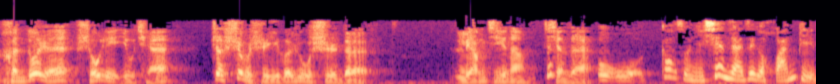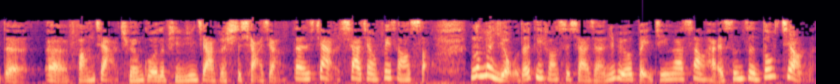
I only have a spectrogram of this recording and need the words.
很多人手里有钱，这是不是一个入市的？良机呢？现在我我告诉你，现在这个环比的呃房价，全国的平均价格是下降，但是下下降非常少。那么有的地方是下降，你比如北京啊、上海、深圳都降了，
